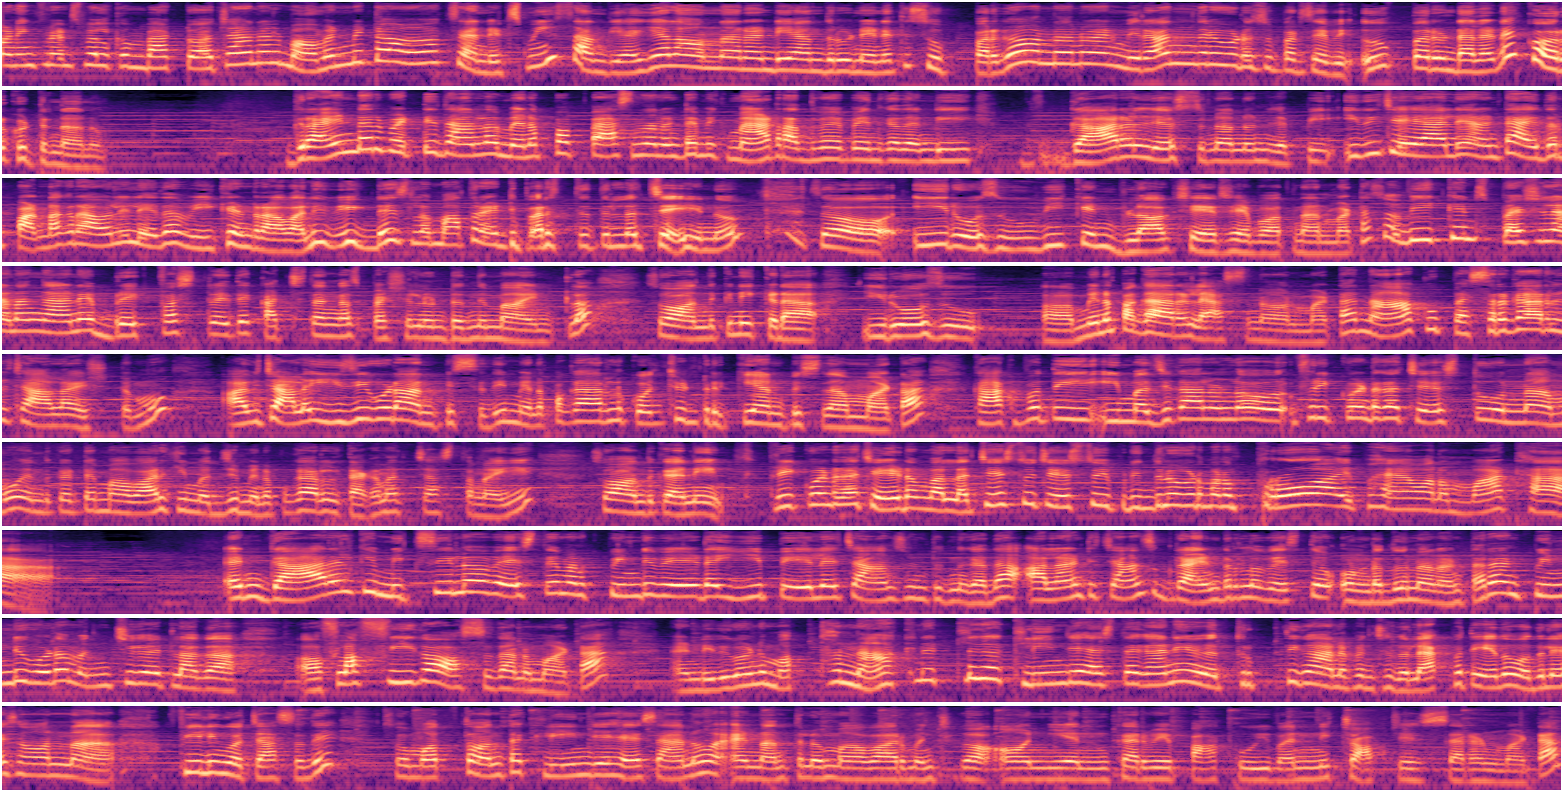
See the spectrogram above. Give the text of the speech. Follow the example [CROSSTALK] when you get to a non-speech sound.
Morning friends welcome back to our channel mom and me talks and it's me Sandhya ఎలా ఉన్నారండి? అందరూ నేనైతే సూపర్గా ఉన్నాను. అండ్ మీరు అందరూ కూడా సూపర్ సేవి సూపర్ ఉండాలనే కోరుకుంటున్నాను. గ్రైండర్ పెట్టి దానిలో మినపప్పు వేస్తున్నానంటే మీకు మ్యాటర్ అర్థమైపోయింది కదండి. గారెలు చేస్తున్నాను అని చెప్పి ఇది చేయాలి అంటే ఐదర్ పండగ రావాలి లేదా వీకెండ్ రావాలి. వీక్ డేస్లో మాత్రం ఎట్టి పరిస్థితుల్లో చేయను. సో ఈ రోజు వీకెండ్ బ్లాగ్ షేర్ చేయబోతున్నాను అనమాట సో వీకెండ్ స్పెషల్ అనగానే బ్రేక్ఫాస్ట్ అయితే ఖచ్చితంగా స్పెషల్ ఉంటుంది మా ఇంట్లో. సో అందుకని ఇక్కడ ఈరోజు మినపగారెలు వేస్తున్నాం అనమాట నాకు పెసరగారలు చాలా ఇష్టము. అవి చాలా ఈజీ కూడా అనిపిస్తుంది. మినపగారలు కొంచెం ట్రిక్కీ అనిపిస్తుంది అనమాట కాకపోతే ఈ- మధ్యకాలంలో ఫ్రీక్వెంట్గా చేస్తూ ఉన్నాము. ఎందుకంటే మా వారికి ఈ మధ్య మినపగారలు తెగ నచ్చేస్తున్నాయి సో అందుకని ఫ్రీక్వెంట్గా చేయడం వల్ల చేస్తూ చేస్తూ ఇప్పుడు ఇందులో కూడా మనం ప్రో అయిపోయామన్నమాట. అండ్ గారెలకి మిక్సీలో వేస్తే మనకు పిండి వేడయ్యి పేలే ఛాన్స్ ఉంటుంది కదా అలాంటి ఛాన్స్ గ్రైండర్లో వేస్తే ఉండదు అని అంటారు. అండ్ పిండి కూడా మంచిగా ఇట్లాగా ఫ్లఫీగా వస్తుంది అనమాట అండ్ ఇదిగోండి మొత్తం నాకినట్లుగా క్లీన్ చేస్తే కానీ తృప్తిగా అనిపించదు. లేకపోతే ఏదో వదిలేసామన్న ఫీలింగ్ వచ్చేస్తుంది. సో మొత్తం అంతా క్లీన్ చేసేసాను. అండ్ అంతలో మా వారు మంచిగా ఆనియన్ కరివేపాకు ఇవన్నీ చాప్ చేసేసారనమాట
